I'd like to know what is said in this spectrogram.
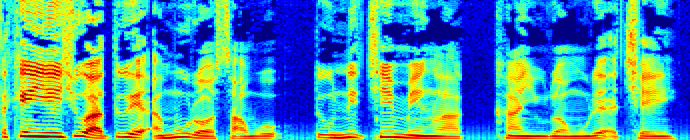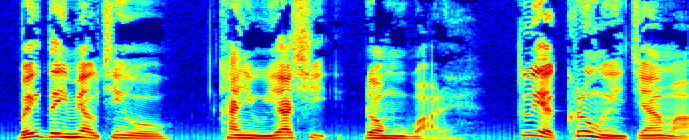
သခင်ယေရှုဟာသူ့ရဲ့အမှုတော်ဆောင်ဖို့သူနှစ်ချင်းမင်္ဂလာခံယူတော်မူတဲ့အချိန်ဗိသိက်မြောက်ခြင်းကိုခံယူရရှိတော်မူပါတယ်။သူ့ရဲ့ခရစ်ဝင်ကျမ်းမှာ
